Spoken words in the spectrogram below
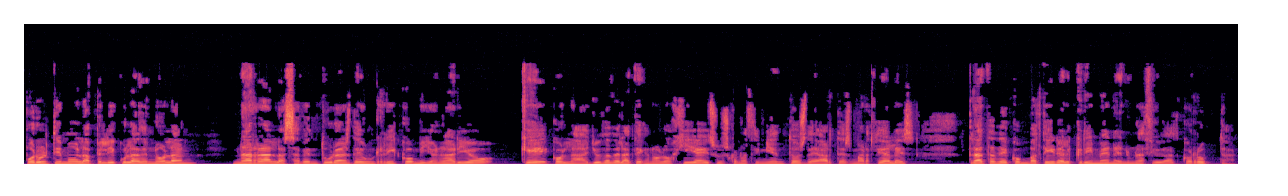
Por último, la película de Nolan narra las aventuras de un rico millonario que, con la ayuda de la tecnología y sus conocimientos de artes marciales, trata de combatir el crimen en una ciudad corrupta.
